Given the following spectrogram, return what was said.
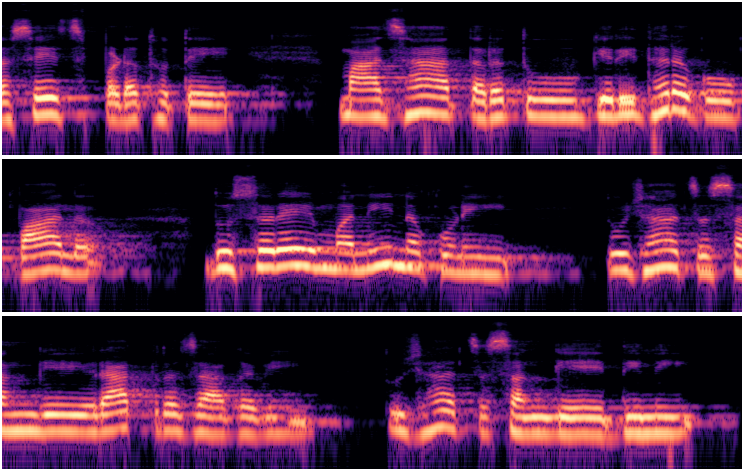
तसेच पडत होते. माझा तर तू गिरीधर गोपाल. दुसरे मनी न कुणी. तुझ्याच संगे रात्र जागवी. तुझ्याच संगे दिनी.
